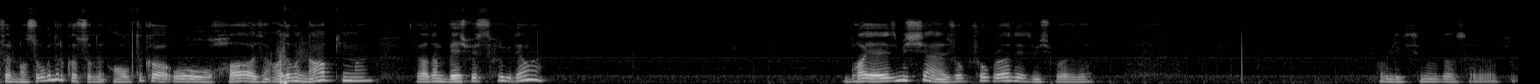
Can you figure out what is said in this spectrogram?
Sen nasıl bu kadar kasıldın? 6K. Oha sen adamı ne yaptın lan? Ya adam 5-5-0 gidiyor ama. Bayağı ezmiş yani. Çok çok rahat ezmiş bu arada. Abi Lix'in orada hasara bak ya.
